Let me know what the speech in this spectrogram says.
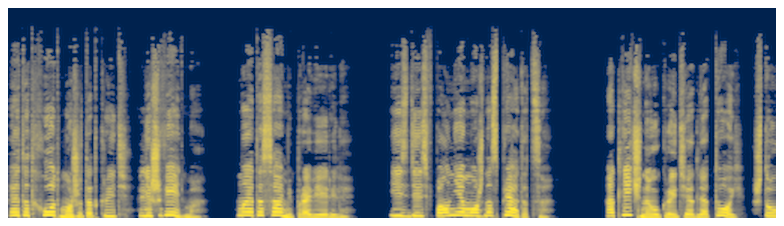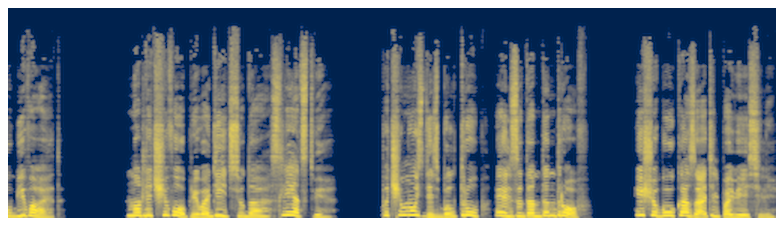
Этот ход может открыть лишь ведьма. Мы это сами проверили. И здесь вполне можно спрятаться. Отличное укрытие для той, что убивает. Но для чего приводить сюда следствие? Почему здесь был труп Эльзы Дандендров? Еще бы указатель повесили.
